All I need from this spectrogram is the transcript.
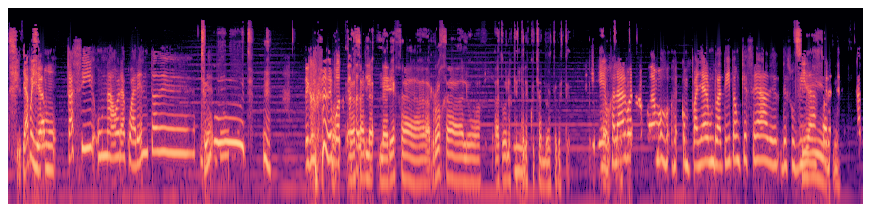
Sí. Ya, pues llevamos casi una hora cuarenta de, de, de- de- podcast. bajar la, la oreja roja a, los, a todos los que Sí. están escuchando esta cuestión. Y Claro, ojalá bueno, nos podamos acompañar un ratito, aunque sea de, de sus Sí. vidas. fuera de casa.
